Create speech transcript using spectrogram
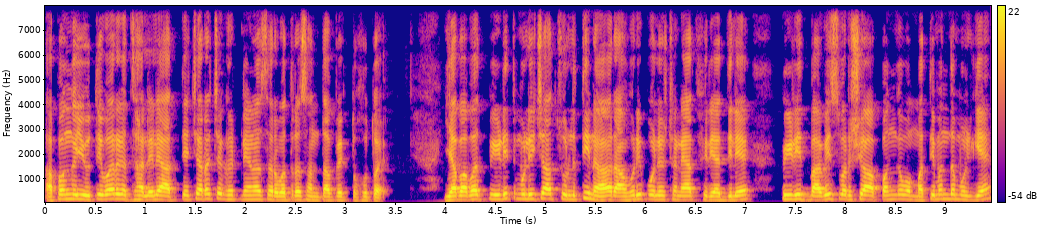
अपंग युवतीवर झालेल्या अत्याचाराच्या घटनेनं सर्वत्र संताप व्यक्त होतोय. याबाबत पीडित मुलीच्या चुलतीनं राहुरी पोलीस ठाण्यात फिर्याद दिली आहे. पीडित बावीस वर्षीय अपंग व मतिमंद मुलगी आहे.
